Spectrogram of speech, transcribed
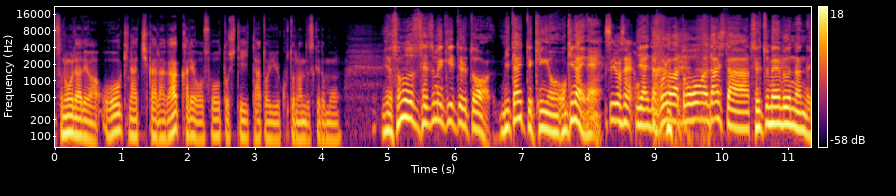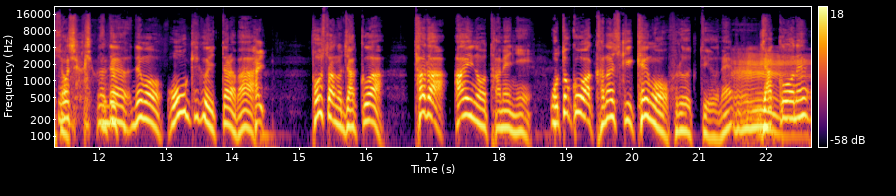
その裏では大きな力が彼を襲おうとしていたということなんですけどもいや、その説明聞いてると、見たいって企業起きないね。すいませんいや、これは東宝が出した説明文なんでしょ。申し訳ございでも、大きく言ったらば、はいポスターのジャックは、ただ愛のために、男は悲しき剣を振るうっていうね、ジャックをね、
